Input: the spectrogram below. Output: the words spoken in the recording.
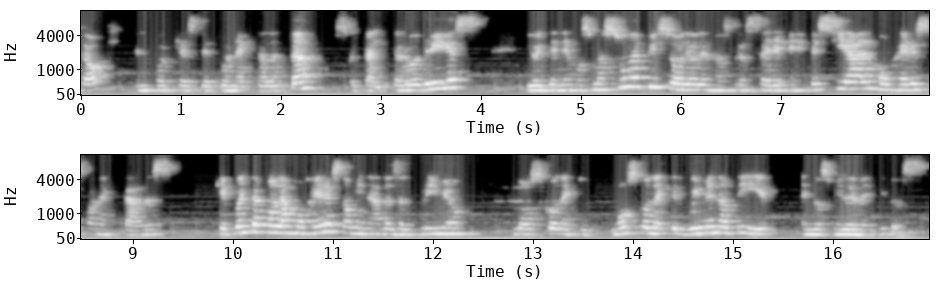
Talk, el podcast de Conecta Latam. Soy Talita Rodríguez y hoy tenemos más un episodio de nuestra serie especial Mujeres Conectadas, que cuenta con las mujeres nominadas al premio Most Connected, Most Connected Women of the Year en 2022.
